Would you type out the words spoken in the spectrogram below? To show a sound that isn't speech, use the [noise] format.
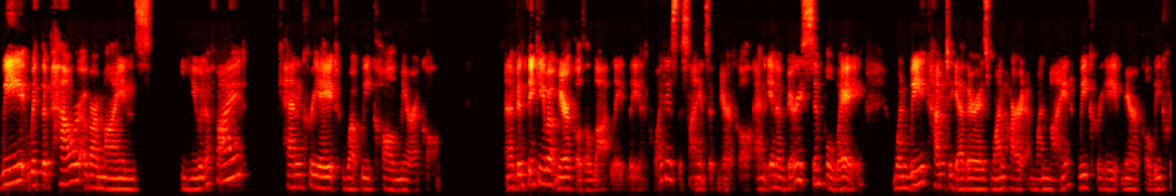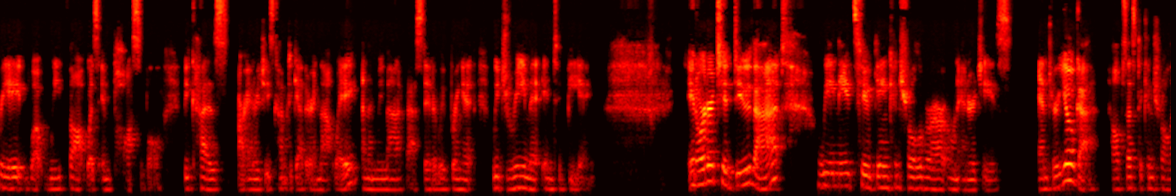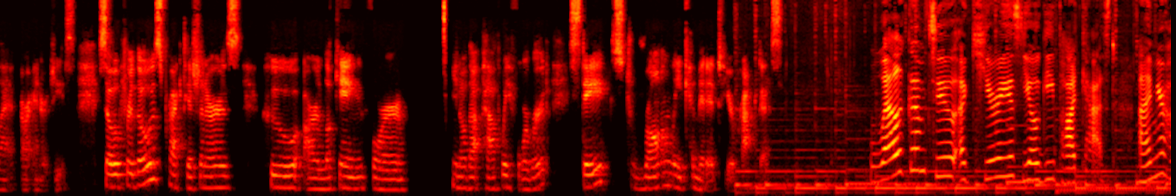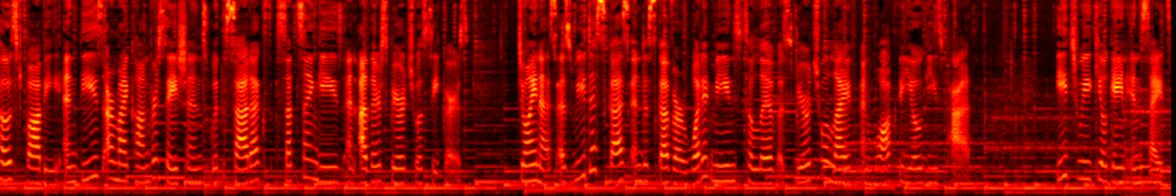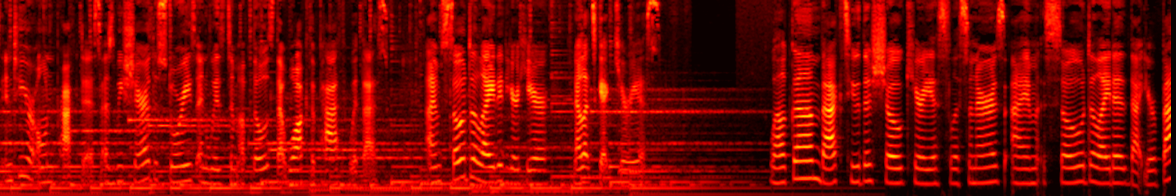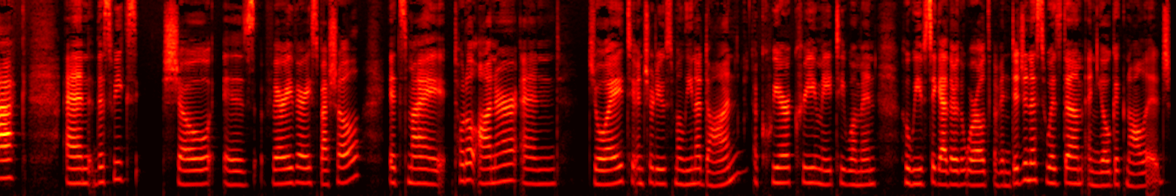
we, with the power of our minds unified, can create what we call miracle. And I've been thinking about miracles a lot lately. Like, what is the science of miracle? And in a very simple way, when we come together as one heart and one mind, we create miracle. We create what we thought was impossible because our energies come together in that way. And then we manifest it or we bring it, we dream it into being. In order to do that, we need to gain control over our own energies. Enter yoga helps us to control our energies. So for those practitioners who are looking for you know that pathway forward stay strongly committed to your practice welcome to a curious yogi podcast i'm your host Bobbi and these are my conversations with sadhaks satsangis and other spiritual seekers Join us as we discuss and discover what it means to live a spiritual life and walk the yogi's path. Each week, you'll gain insights into your own practice as we share the stories and wisdom of those that walk the path with us. I'm so delighted you're here. Now, let's get curious. Welcome back to the show, curious listeners. I'm so delighted that you're back. And this week's show is very, very special. It's my total honor and joy to introduce Malina Dawn, a queer Cree Metis woman who weaves together the worlds of Indigenous wisdom and yogic knowledge.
